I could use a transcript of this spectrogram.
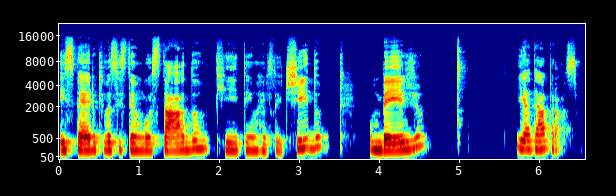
Espero que vocês tenham gostado, que tenham refletido. Um beijo e até a próxima.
